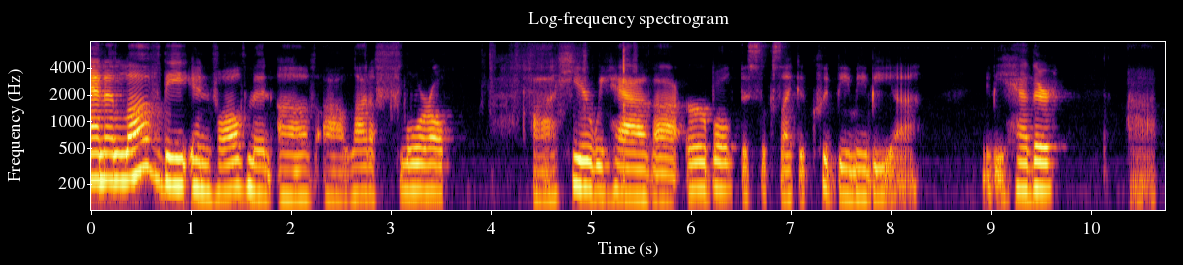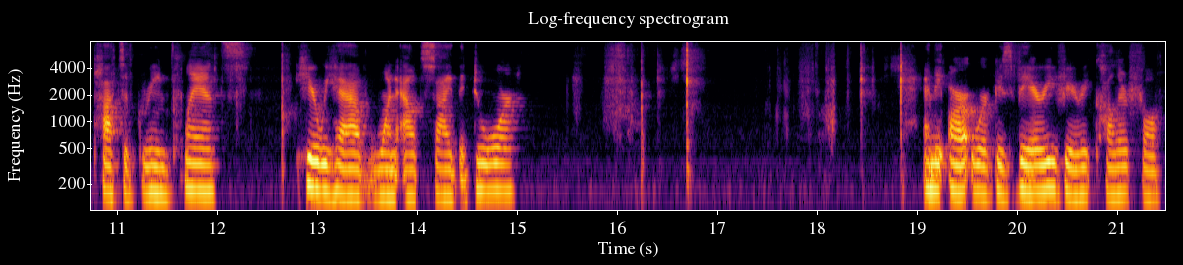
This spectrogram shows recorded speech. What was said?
And I love the involvement of a lot of floral. Uh, here we have uh, herbal. This looks like it could be maybe uh, maybe heather. Uh, pots of green plants. Here we have one outside the door. And the artwork is very, very colorful.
